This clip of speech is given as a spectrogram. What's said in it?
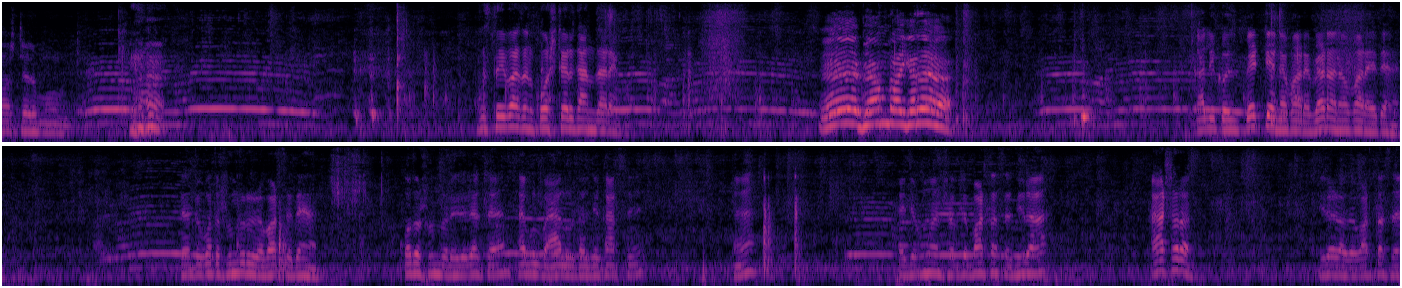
নষ্টের মূল বুঝতেই পারছেন কষ্টের গান যার একবার এ ব্যায়াম রাই রে। খালি কই বেটে না পারে বেড়া না পারে দেখেন। দেখেন তো কত সুন্দর করে বাড়ছে দেখেন। কত সুন্দর এই যে দেখছেন সাইফুল ভাই আলুটা যে কাটছে হ্যাঁ? এই যে হুমান সব যে বাড়তেছে জিরা হ্যাঁ সরস জিরাটা যে বাড়তেছে।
